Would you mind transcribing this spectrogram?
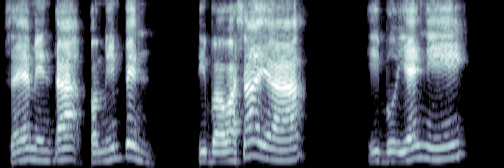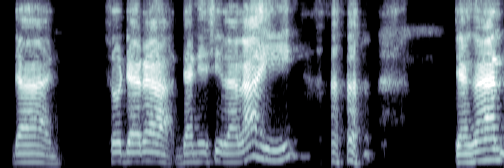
Saya minta pemimpin di bawah saya, Ibu Yeni dan Saudara Dani Silalahi, jangan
